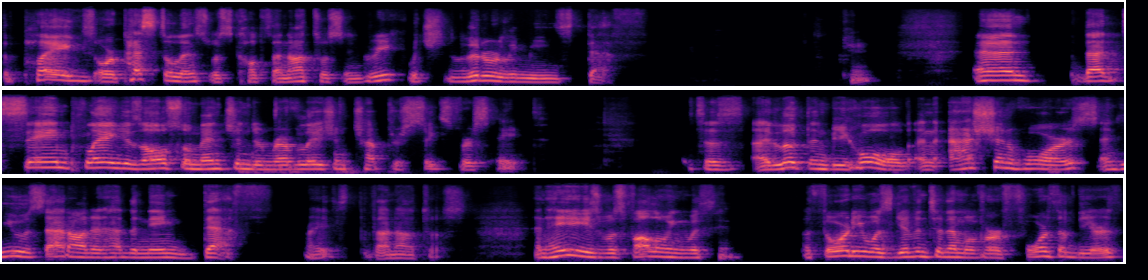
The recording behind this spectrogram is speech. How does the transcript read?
the plagues or pestilence was called thanatos in Greek, which literally means death. Okay. And that same plague is also mentioned in Revelation chapter 6, verse 8. It says, I looked and behold, an ashen horse, and he who sat on it had the name Death, right? Thanatos and Hades was following with him. Authority was given to them over a fourth of the earth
